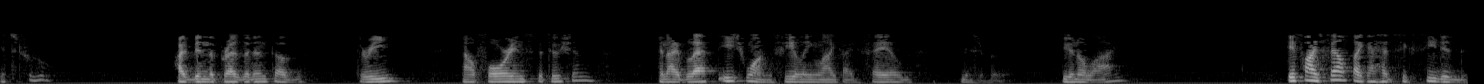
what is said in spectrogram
It's true. I've been the president of three, now four institutions, and I've left each one feeling like I'd failed miserably. Do you know why? If I felt like I had succeeded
